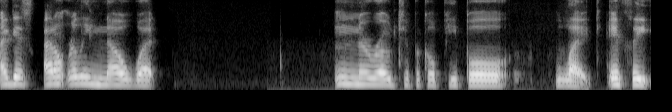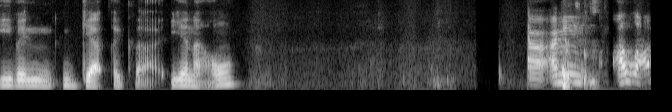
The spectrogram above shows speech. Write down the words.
I guess I don't really know what neurotypical people like if they even get like that, you know? Yeah, I mean, a lot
